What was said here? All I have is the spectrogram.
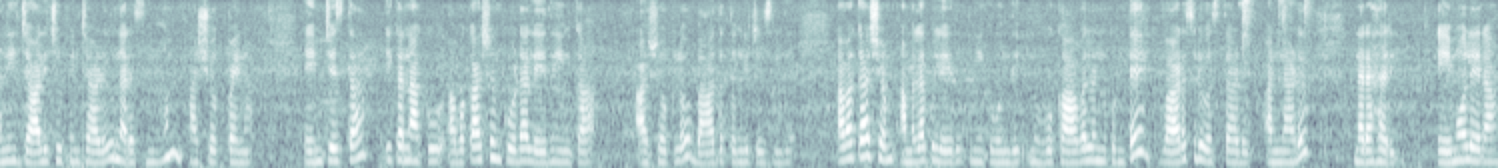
అని జాలి చూపించాడు నరసింహం అశోక్ పైన. ఏం చేస్తా? ఇక నాకు అవకాశం కూడా లేదు ఇంకా. అశోక్లో బాధ తొంగి చూసింది. అవకాశం అమలకు లేదు నీకు ఉంది. నువ్వు కావాలనుకుంటే వారసుడు వస్తాడు అన్నాడు నరహరి. ఏమో లేరా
